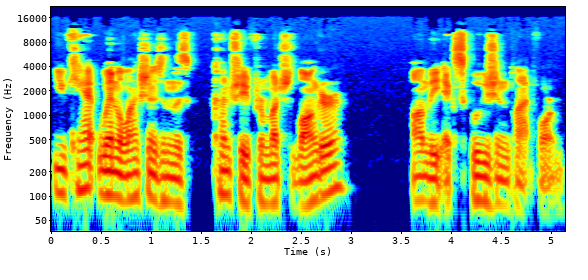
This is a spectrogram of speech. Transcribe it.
you can't win elections in this country for much longer on the exclusion platform,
